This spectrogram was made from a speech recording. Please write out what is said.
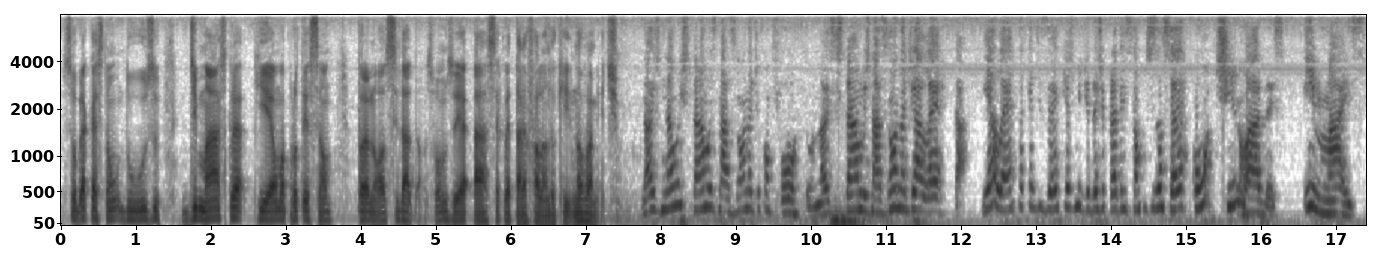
sobre a questão do uso de máscara, que é uma proteção para nós cidadãos. Vamos ver a secretária falando aqui novamente. Nós não estamos na zona de conforto, nós estamos na zona de alerta. E alerta quer dizer que as medidas de prevenção precisam ser continuadas. E mais,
